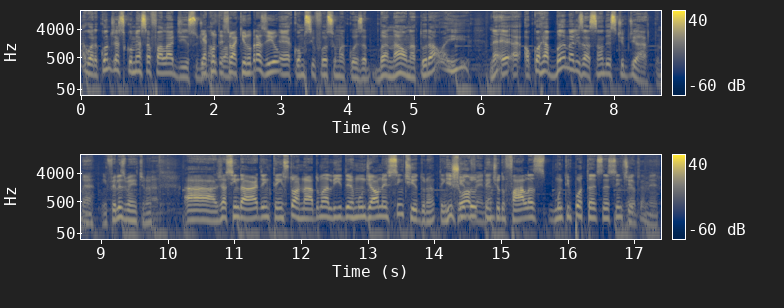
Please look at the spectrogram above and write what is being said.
Agora, quando já se começa a falar disso. De e aconteceu forma, aqui no Brasil. É como se fosse uma coisa banal, natural, aí né, é, é ocorre a banalização desse tipo de ato. Né? É, infelizmente, né? É. A Jacinda Arden tem se tornado uma líder mundial nesse sentido, né? Tem, e tido, jovem, né? tem tido falas muito importantes nesse sentido. Exatamente.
